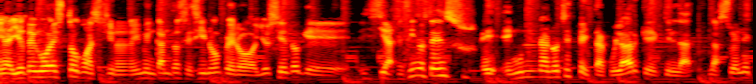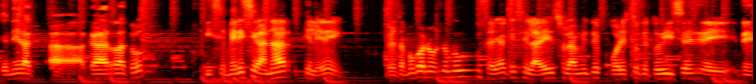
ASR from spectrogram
Mira, yo tengo esto con Asesino. A mí me encanta Asesino, pero yo siento que si Asesino está en, en una noche espectacular, que, que la, la, suele tener a, a, cada rato, y se merece ganar, que le den. Pero tampoco no, no me gustaría que se la den solamente por esto que tú dices de, de,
